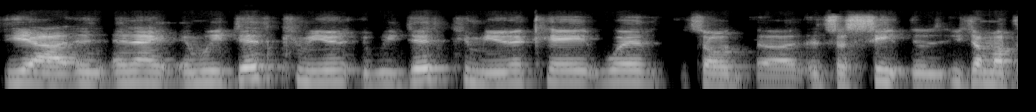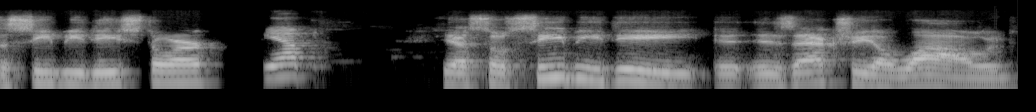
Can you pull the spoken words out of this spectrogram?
Yeah, and, and I and we did communicate. We did communicate with. So uh, it's a C. You talking about the CBD store? Yep. Yeah, so CBD is actually allowed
